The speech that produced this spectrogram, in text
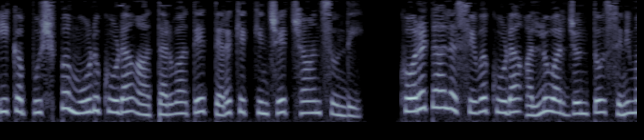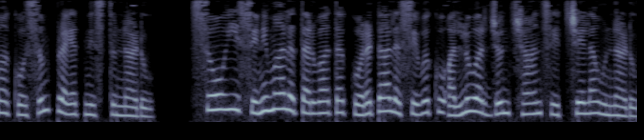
ఇక పుష్ప మూడు కూడా ఆ తర్వాతే తెరకెక్కించే ఛాన్స్ ఉంది. కొరటాల శివ కూడా అల్లు అర్జున్తో సినిమా కోసం ప్రయత్నిస్తున్నాడు. సో ఈ సినిమాల తర్వాత కొరటాల శివకు అల్లు అర్జున్ ఛాన్స్ ఇచ్చేలా ఉన్నాడు.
